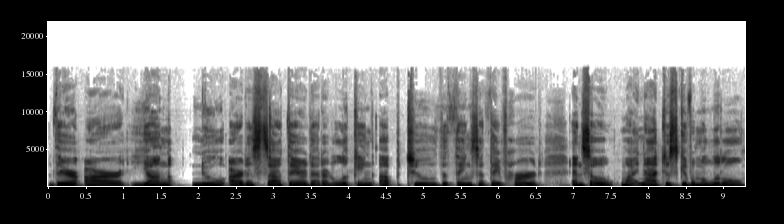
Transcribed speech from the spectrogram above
there are young, new artists out there that are looking up to the things that they've heard. And so why not just give them a little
